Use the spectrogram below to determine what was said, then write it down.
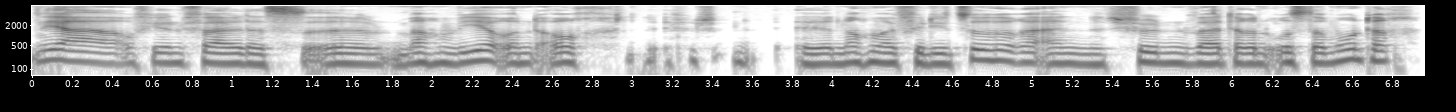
Ja, auf jeden Fall. Das äh, machen wir und auch äh, nochmal für die Zuhörer einen schönen weiteren Ostermontag.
